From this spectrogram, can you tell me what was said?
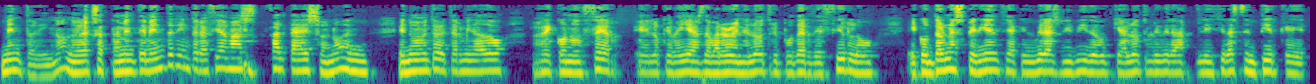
mentoring, ¿no? No era exactamente mentoring, pero hacía más falta eso, ¿no? En, un momento determinado reconocer eh, lo que veías de valor en el otro y poder decirlo, eh, contar una experiencia que hubieras vivido, que al otro le, hubiera, le hicieras sentir que,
